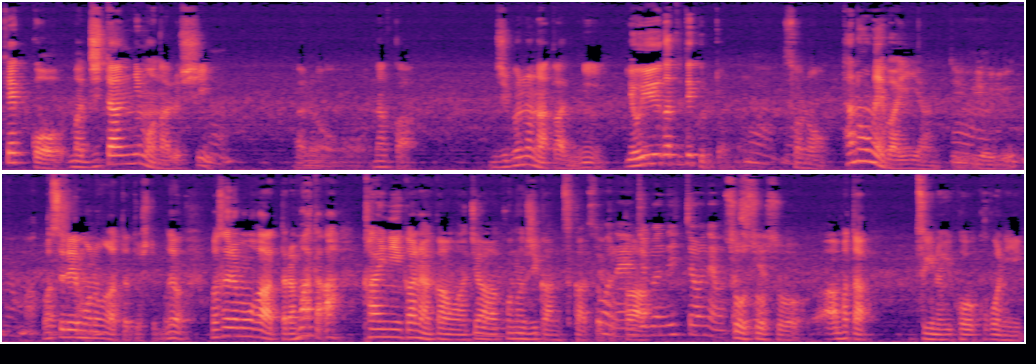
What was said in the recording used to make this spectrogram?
結構、まあ、時短にもなるし、あのなんか自分の中に余裕が出てくると思う、うんうん。その頼めばいいやんっていう余裕、うん。忘れ物があったとしても。でも忘れ物があったらまたあ買いに行かなあかんわ。じゃあうんこの時間使ってとか、そうね。自分で行っちゃうね私そうそうそう。あまた次の日こうここに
